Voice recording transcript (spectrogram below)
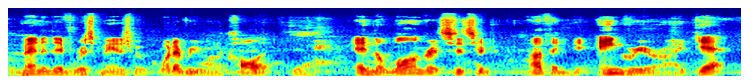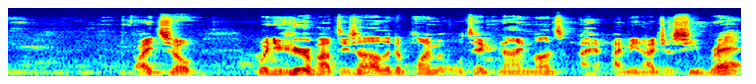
preventative risk management, whatever you want to call it Yeah. and the longer it sits there nothing, the angrier I get. Right? So when you hear about these, oh, the deployment will take nine months, I, I mean, I just see red.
